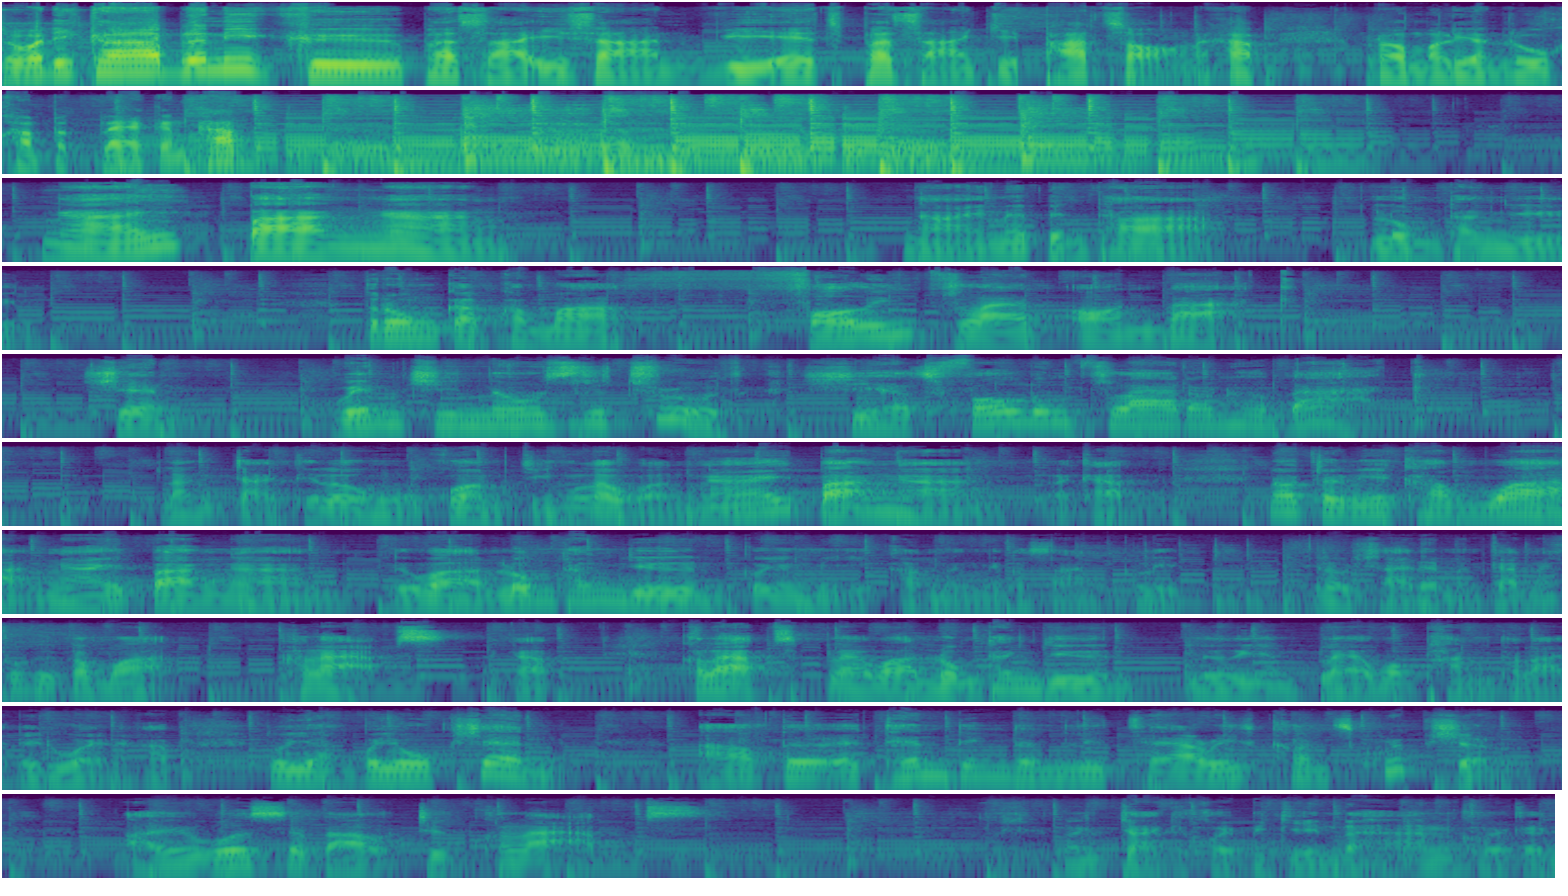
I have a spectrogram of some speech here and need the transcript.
สวัสดีครับ และนี่คือภาษาอีสาน vs ภาษาอังกฤษพาร์ท2นะครับ เรามาเรียนรู้คำแปลกๆกันครับ หงายปางงางหงายไม่เป็นท่า ล้มทั้งยืน ตรงกับคำว่า falling flat on back เช่น when she knows the truth she has fallen flat on her back หลังจากที่เราหูความจริงเราก็หงายปางงางนะครับ นอกจากนี้คำว่าหงายปางงางหรือว่าล้มทั้งยืนก็ยังมีอีกคำหนึ่งในภาษาอังกฤษ ที่เราใช้ได้เหมือนกันนั่นก็คือคำว่า collapse นะครับ collapse แปลว่าล้มทั้งยืน หรือยังแปลว่าพังทลายได้ด้วยนะครับ ตัวอย่างประโยคเช่น after attending the military conscription I was about to collapse หลังจากที่คอยไปเกณฑ์ทหารคอยกัน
